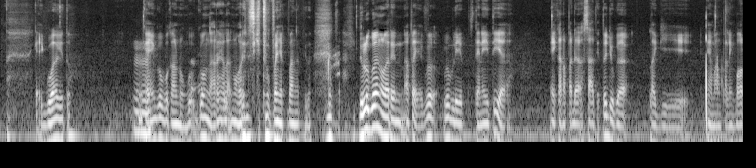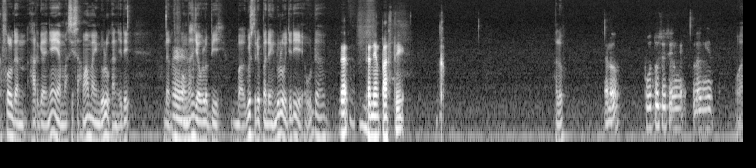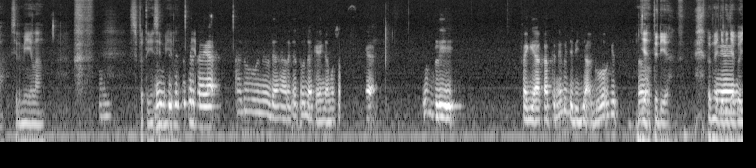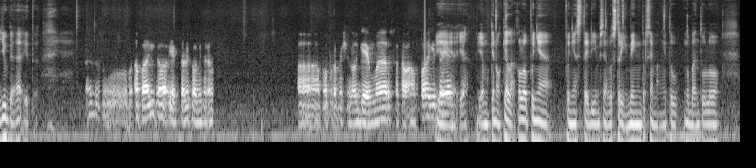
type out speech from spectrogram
kayak gua gitu Mm. kayaknya gue bakal nunggu gue nggak rela ngeluarin segitu banyak banget gitu dulu gue ngeluarin apa ya gue gue beli 1080 ya eh karena pada saat itu juga lagi emang paling powerful dan harganya ya masih sama main dulu kan jadi dan Iya. performanya jauh lebih bagus daripada yang dulu jadi ya udah Dan dan yang pasti halo Halo? Putus sih Silmi langit. wah Silmi hilang sepertinya Ini Silmi hilang pikir-pikir kayak, aduh ini udah harga tuh udah kayak nggak masuk. Kayak lu beli VGA card ini lu jadi jago gitu. ya itu dia lo nggak jadi Iya. jago juga itu Aduh, apalagi kalau ya kecuali kalau misalkan uh, apa profesional gamers atau apa gitu Iya ya. iya iya ya mungkin oke lah kalau punya punya steady misalnya lo streaming terus emang itu ngebantu lo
